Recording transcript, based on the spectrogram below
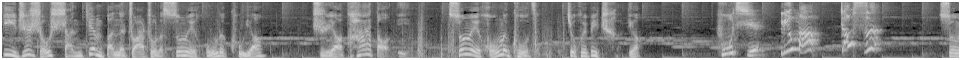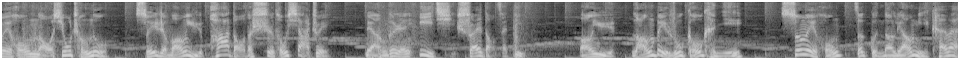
一只手闪电般的抓住了孙卫红的裤腰。只要他倒地，孙卫红的裤子就会被扯掉。无耻流氓，找死！孙卫红恼羞成怒，随着王宇趴倒的势头下坠。两个人一起摔倒在地，王宇狼狈如狗啃泥，孙卫红则滚到两米开外，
